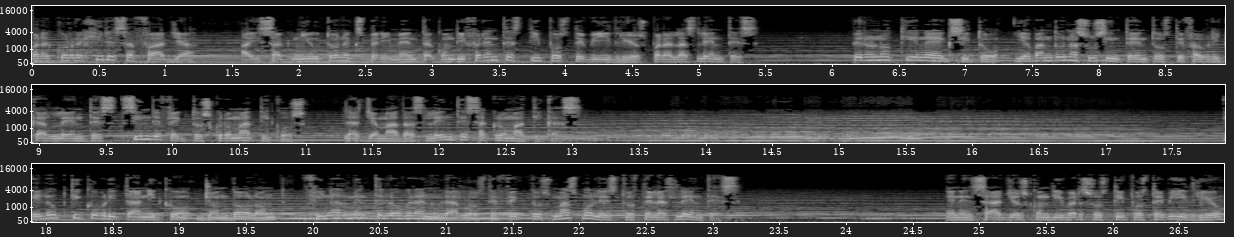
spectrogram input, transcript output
Para corregir esa falla, Isaac Newton experimenta con diferentes tipos de vidrios para las lentes, pero no tiene éxito y abandona sus intentos de fabricar lentes sin defectos cromáticos, las llamadas lentes acromáticas. El óptico británico John Dollond finalmente logra anular los defectos más molestos de las lentes. En ensayos con diversos tipos de vidrio,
